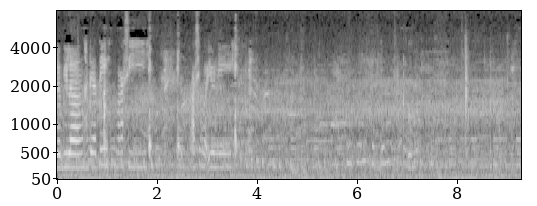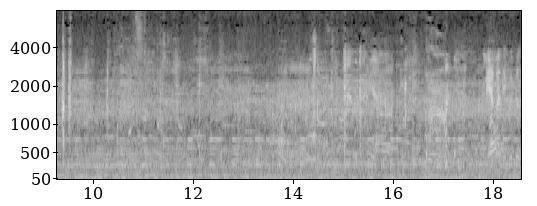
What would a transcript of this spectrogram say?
udah bilang hati-hati makasih. Makasih mbak Yuni. Lihat nanti betul.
